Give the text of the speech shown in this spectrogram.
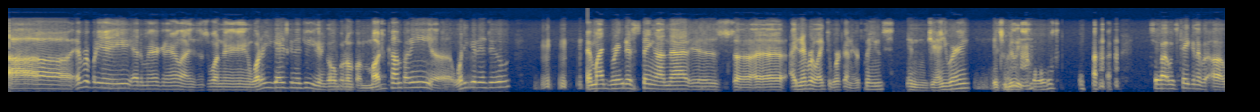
Uh, everybody at American Airlines is wondering, what are you guys going to do? You're going to go open up a mud company? Uh, what are you going to do? and my greatest thing on that is uh, I never like to work on airplanes in January. It's really mm-hmm. cold. so I was taking a, a,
